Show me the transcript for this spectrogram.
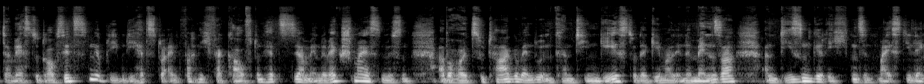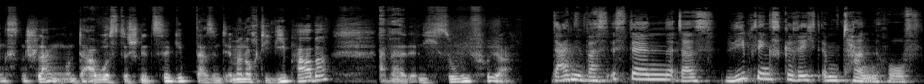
da wärst du drauf sitzen geblieben. Die hättest du einfach nicht verkauft und hättest sie am Ende wegschmeißen müssen. Aber heutzutage, wenn du in Kantinen gehst oder geh mal in eine Mensa, an diesen Gerichten sind meist die längsten Schlangen. Und da, wo es das Schnitzel gibt, da sind immer noch die Liebhaber, aber nicht so wie früher. Daniel, was ist denn das Lieblingsgericht im Tannenhof?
